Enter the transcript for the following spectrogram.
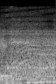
Yeah.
